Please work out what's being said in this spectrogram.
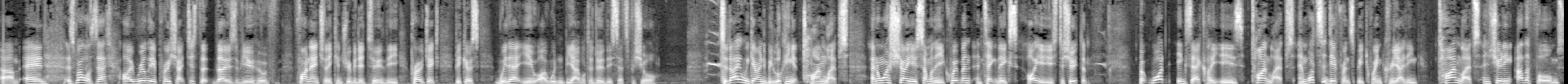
Um, and as well as that, I really appreciate just that those of you who have financially contributed to the project because without you, I wouldn't be able to do this, that's for sure. Today we're going to be looking at time lapse and I want to show you some of the equipment and techniques I use to shoot them. But what exactly is time lapse and what's the difference between creating time lapse and shooting other forms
